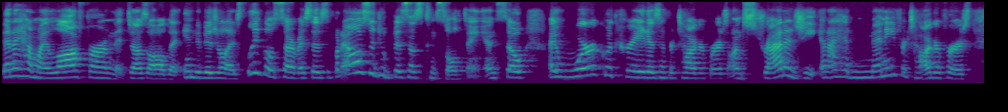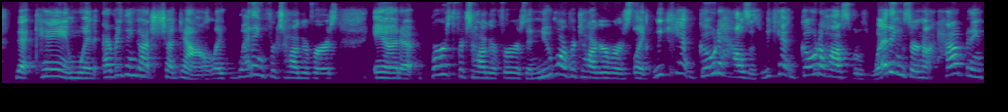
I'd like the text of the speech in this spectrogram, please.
Then I have my law firm that does all the individualized legal services, but I also do business consulting. And so I work with creatives and photographers on strategy. And I had many photographers that came when everything got shut down, like wedding photographers and uh, birth photographers and newborn photographers. Like, we can't go to houses, we can't go to hospitals, weddings are not happening.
